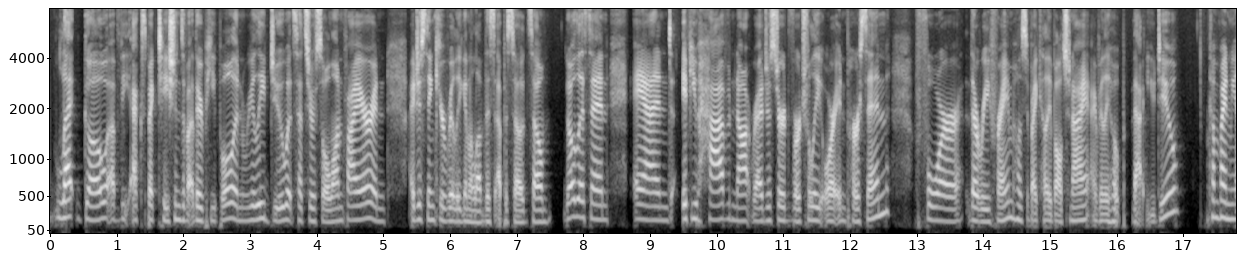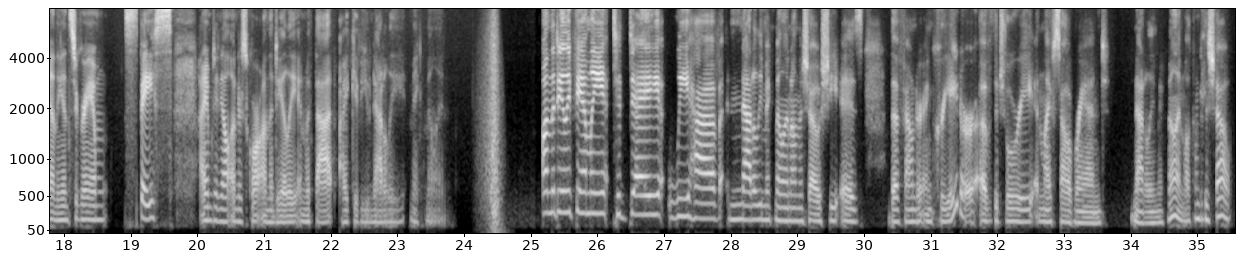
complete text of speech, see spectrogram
let go of the expectations of other people and really do what sets your soul on fire and i just think you're really going to love this episode so go listen. And if you have not registered virtually or in person for the reframe hosted by Kelly Balch and I, I really hope that you do. Come find me on the Instagram space. I am Danielle underscore on the daily. And with that, I give you Natalie McMillan. On the Daily Family, today we have Natalie McMillan on the show. She is the founder and creator of the jewelry and lifestyle brand, Natalie McMillan. Welcome to the show.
